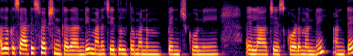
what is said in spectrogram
అదొక సాటిస్ఫాక్షన్ కదా అండి. మన చేతులతో మనం పెంచుకొని ఇలా చేసుకోవడం అండి. అంటే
